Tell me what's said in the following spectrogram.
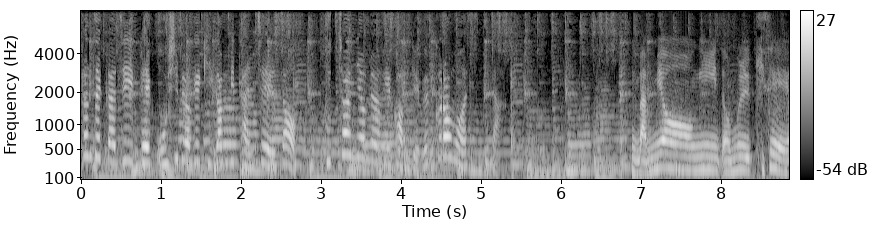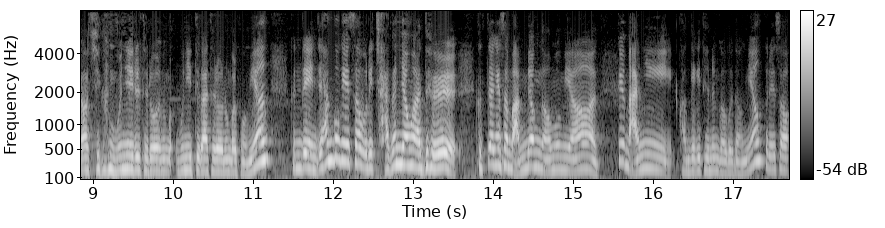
현재까지 150여 개 기관 및 단체에서 9천여 명의 관객을 끌어모았습니다. 만 명이 넘을 기세예요. 지금 문의를 들어오는 문의가 들어오는 걸 보면. 근데 이제 한국에서 우리 작은 영화들 극장에서 만 명 넘으면 꽤 많이 관객이 드는 거거든요. 그래서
